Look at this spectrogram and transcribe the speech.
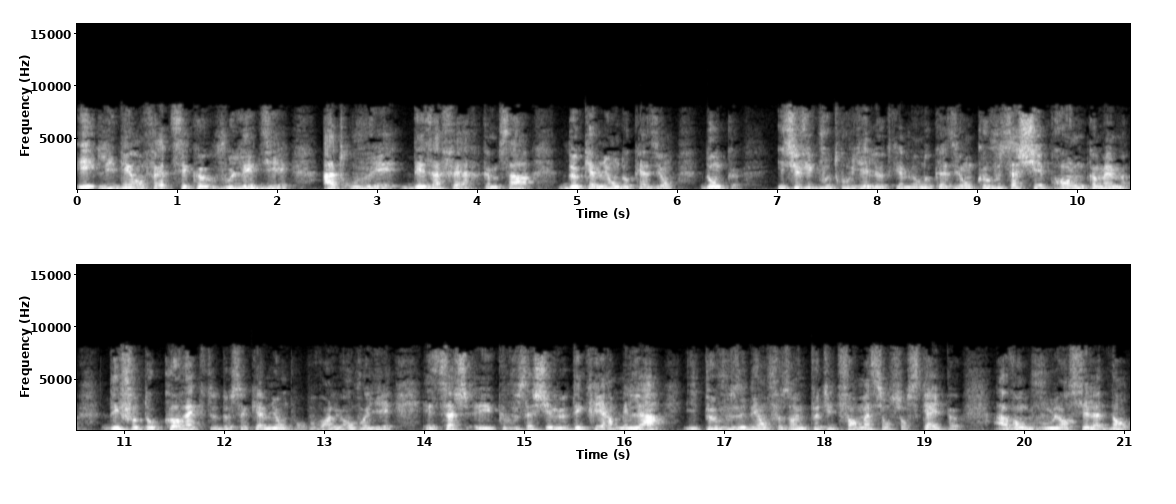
Et l'idée, en fait, c'est que vous l'aidiez à trouver des affaires comme ça, de camions d'occasion. Donc, il suffit que vous trouviez le camion d'occasion, que vous sachiez prendre quand même des photos correctes de ce camion pour pouvoir lui envoyer et, que vous sachiez le décrire. Mais là, il peut vous aider en faisant une petite formation sur Skype avant que vous vous lanciez là-dedans.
